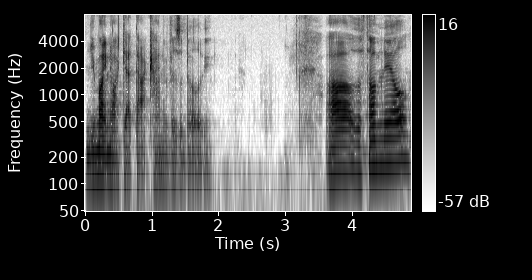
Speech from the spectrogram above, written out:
you might not get that kind of visibility. Uh, the thumbnail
